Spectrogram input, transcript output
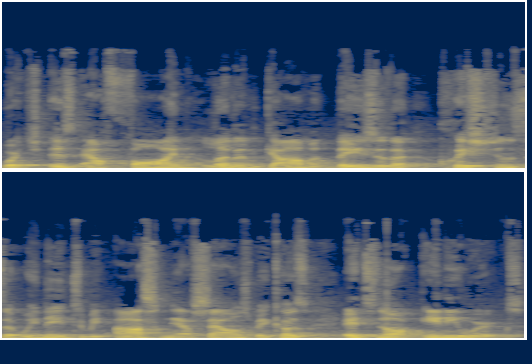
which is our fine linen garment? These are the questions that we need to be asking ourselves because it's not any works.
